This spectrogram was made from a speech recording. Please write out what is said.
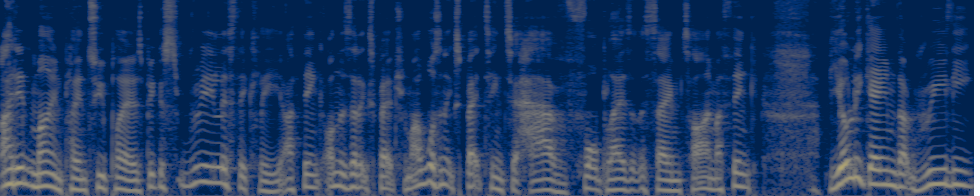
I didn't mind playing two players because realistically, I think on the ZX Spectrum, I wasn't expecting to have four players at the same time. I think the only game that really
